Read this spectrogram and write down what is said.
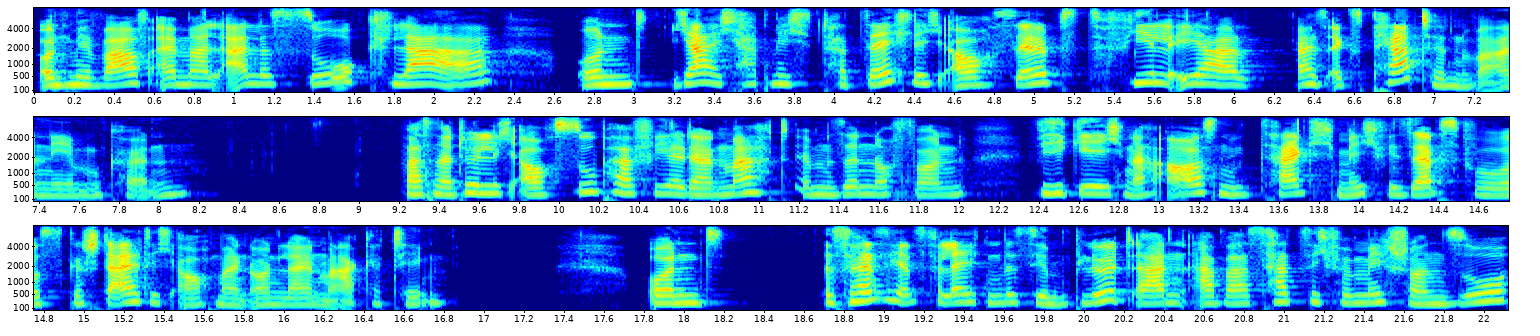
Und mir war auf einmal alles so klar. Und ja, ich habe mich tatsächlich auch selbst viel eher als Expertin wahrnehmen können. Was natürlich auch super viel dann macht im Sinne von, wie gehe ich nach außen, wie zeige ich mich, wie selbstbewusst gestalte ich auch mein Online-Marketing. Und es hört sich jetzt vielleicht ein bisschen blöd an, aber es hat sich für mich schon so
